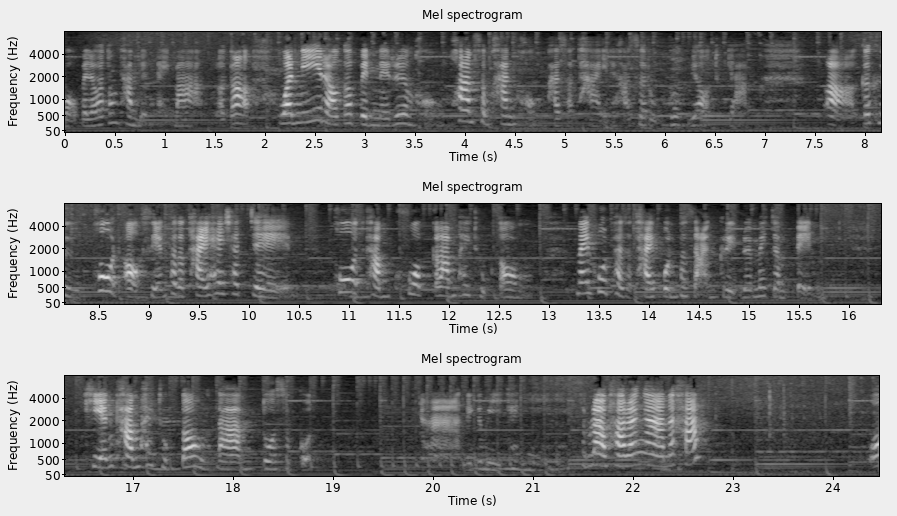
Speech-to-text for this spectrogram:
บอกไปแล้วว่าต้องทำอย่างไรบ้าง แล้วก็วันนี้เราก็เป็นในเรื่องของความสำคัญของภาษาไทยนะคะ สรุปรวบยอดทุกอย่างก็คือพูดออกเสียงภาษาไทยให้ชัดเจน พูดคำควบกล้ำให้ถูกต้อง ไม่พูดภาษาไทยปนภาษาอังกฤษโดยไม่จำเป็น เขียนคำให้ถูกต้องตามตัวสะกดอ่านี่ก็มีแค่นี้สำหรับภาระงานนะคะโอ้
